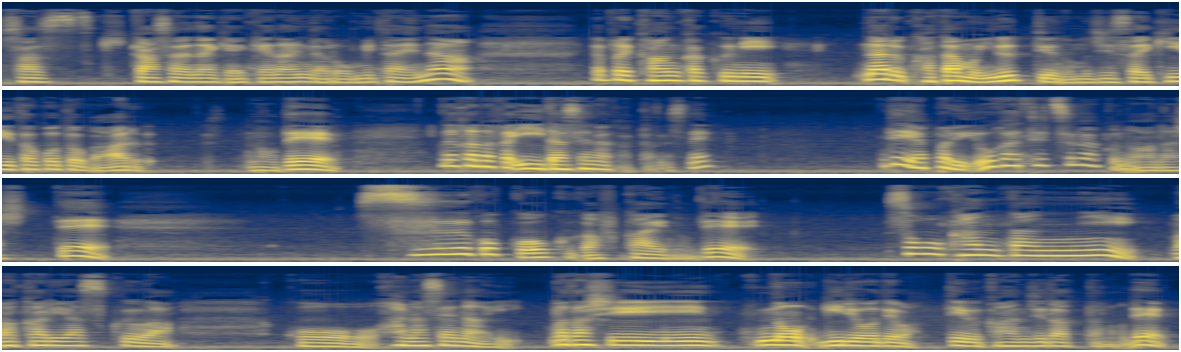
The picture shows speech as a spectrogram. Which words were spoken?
さ聞かされなきゃいけないんだろうみたいなやっぱり感覚になる方もいるっていうのも実際聞いたことがあるのでなかなか言い出せなかったんですね。でやっぱりヨガ哲学の話ってすごく奥が深いのでそう簡単に分かりやすくはこう話せない私の技量ではっていう感じだったので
